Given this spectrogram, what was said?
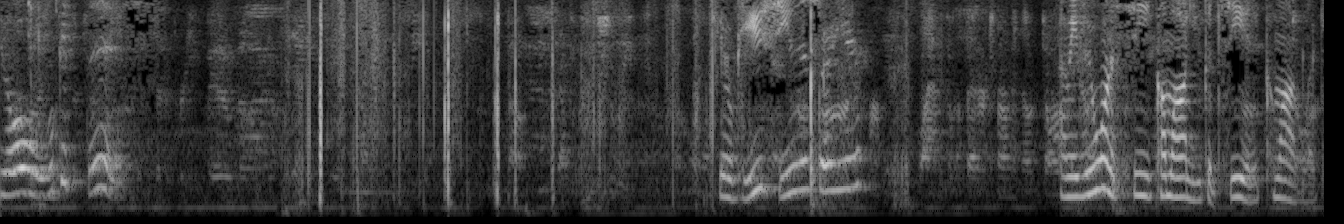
Yo, look at this. Yo, can you see this right here? I mean, if you want to see, come on, you can see it. Come on, like.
